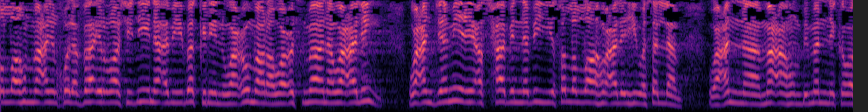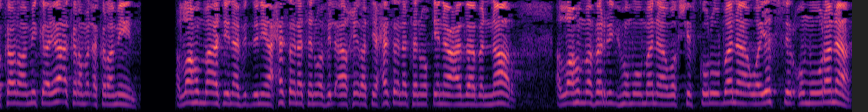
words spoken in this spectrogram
اللهم عن الخلفاء الراشدين أبي بكر وعمر وعثمان وعلي وعن جميع أصحاب النبي صلى الله عليه وسلم وعنا معهم بمنك وكرمك يا أكرم الأكرمين. اللهم آتنا في الدنيا حسنة وفي الآخرة حسنة وقنا عذاب النار. اللهم فرج همومنا واكشف كروبنا ويسر أمورنا.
